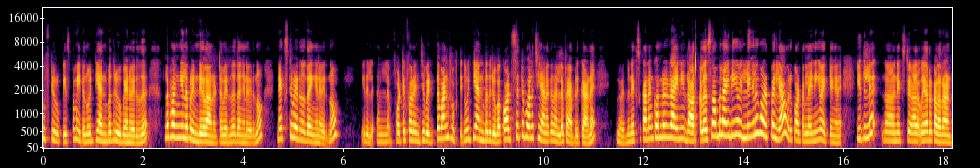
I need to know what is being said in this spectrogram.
ഫിഫ്റ്റി റുപ്പീസ് ഇപ്പം ഇരുന്നൂറ്റി അൻപത് രൂപയാണ് വരുന്നത്. നല്ല ഭംഗിയുള്ള പ്രിന്റുകളാണ് കേട്ടോ വരുന്നത്. അങ്ങനെ വരുന്നു. നെക്സ്റ്റ് വരുന്നത് ഇങ്ങനെ വരുന്നു. ഇതിൽ നല്ല forty four inch width one fifty നൂറ്റി അൻപത് രൂപ. കോട്ട് സെറ്റ് പോലെ ചെയ്യാനൊക്കെ നല്ല ഫാബ്രിക് ആണ്. ഇത് നെക്സ്റ്റ് കാരണം കുറഞ്ഞ ഒരു ലൈനിങ് ഡാർക്ക് കളേഴ്സ് ആകുമ്പോൾ ലൈനിങ് ഇല്ലെങ്കിലും കുഴപ്പമില്ല. ഒരു കോട്ടൺ ലൈനിങ് വെക്കാം അങ്ങനെ. ഇതിൽ നെക്സ്റ്റ് വേറൊരു കളറാണ്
